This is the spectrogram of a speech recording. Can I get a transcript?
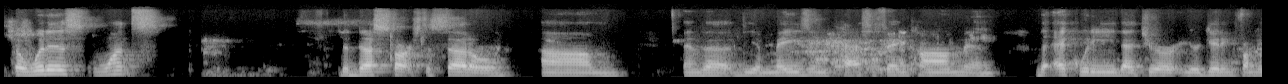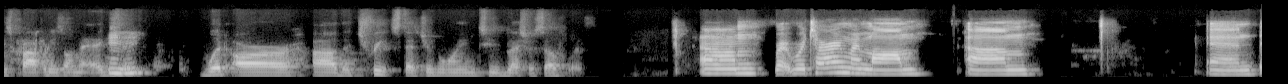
So what is once the dust starts to settle um, and the the amazing passive income and the equity that you're you're getting from these properties on the exit mm-hmm. what are uh, the treats that you're going to bless yourself with um, re- retiring my mom um, and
